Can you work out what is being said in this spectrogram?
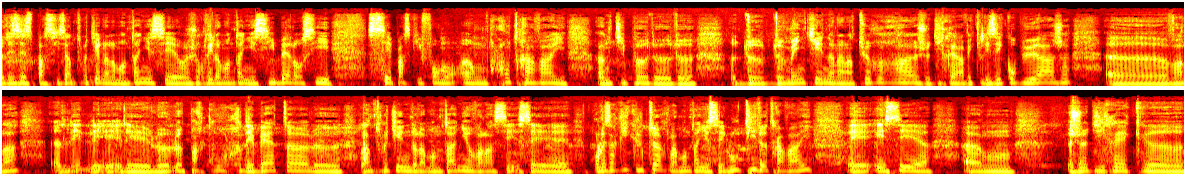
les espaces, ils entretiennent la montagne. C'est aujourd'hui la montagne est si belle aussi. C'est parce qu'ils font un gros travail, un petit peu de, de, maintien dans la nature. Je dirais avec les écobuages, voilà, le, parcours des bêtes, l'entretien de la montagne. Voilà, c'est c'est pour les agriculteurs, la montagne c'est l'outil de travail et, et c'est euh, je dirais que.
